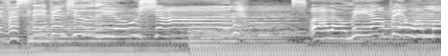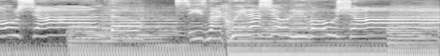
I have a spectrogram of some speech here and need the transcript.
If I slip into the ocean, Swallow me up in one motion, though. Seize my queen, I show devotion.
